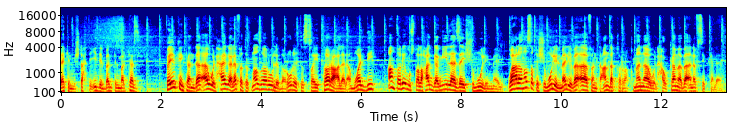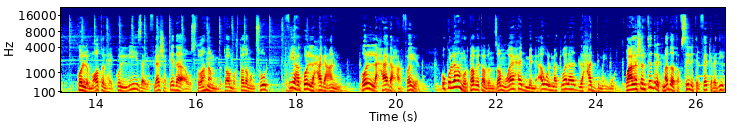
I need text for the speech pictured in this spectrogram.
لكن مش تحت إيد البنك المركزي. فيمكن كان ده أول حاجة لفتت نظره لضرورة السيطرة على الأموال دي عن طريق مصطلحات جميلة زي الشمول المالي. وعلى نسق الشمول المالي بقى فأنت عندك الرقمنة والحوكمة بقى نفس الكلام. كل مواطن هيكون ليه زي فلاشة كده أو أسطوانة من بتوع مرتضى منصور فيها كل حاجة عنه كل حاجة حرفيا وكلها مرتبطة بنظام واحد من أول ما اتولد لحد ما يموت. وعلشان تدرك مدى تفصيلة الفكرة دي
